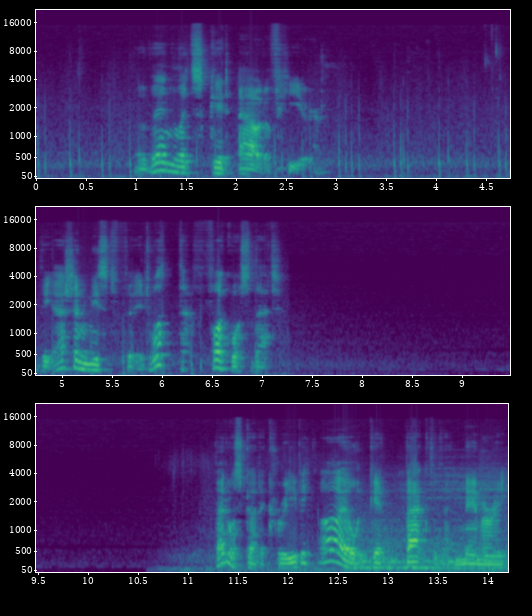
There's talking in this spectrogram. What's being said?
then let's get out of here. The Ashen Mist Fade. What the fuck was that? That was kinda creepy. I'll get back to that memory.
